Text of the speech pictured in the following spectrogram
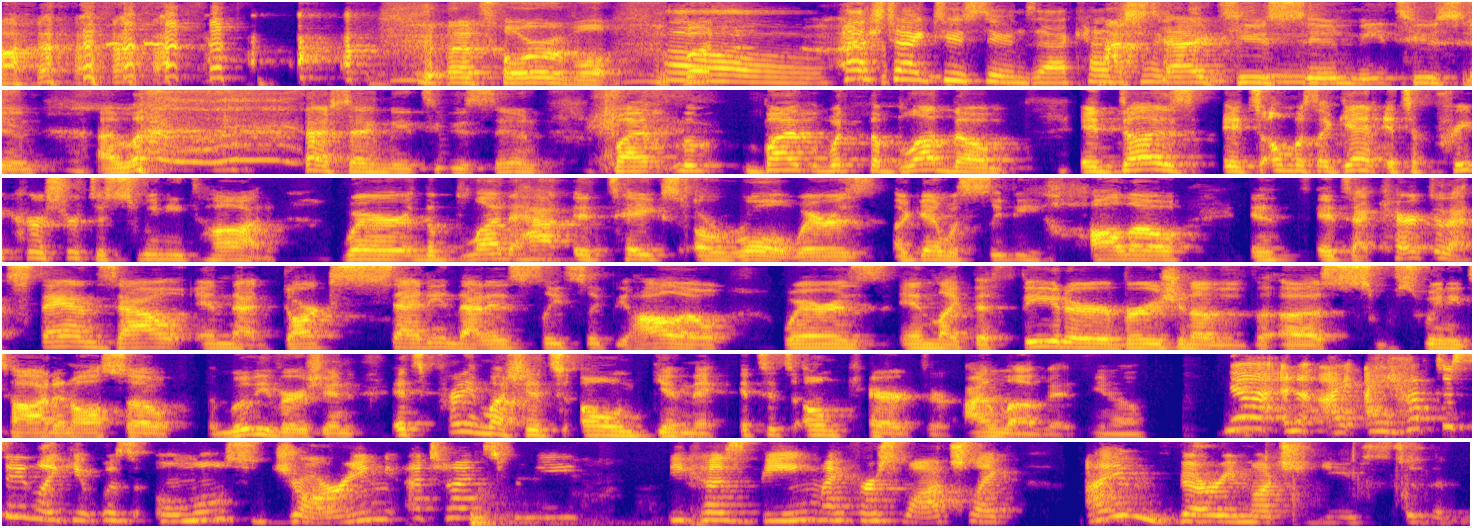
That's horrible. But oh, hashtag too soon, Zach. hashtag too soon. Me too soon. I love hashtag me too soon. But but with the blood though, it does. It's almost again. It's a precursor to Sweeney Todd, where the blood ha- it takes a role. Whereas again with Sleepy Hollow, it, it's a character that stands out in that dark setting that is Sleep Sleepy Hollow. Whereas in like the theater version of uh, Sweeney Todd and also the movie version, it's pretty much its own gimmick. It's its own character. I love it. You know. Yeah, and I, I have to say, like, it was almost jarring at times for me because being my first watch, like, I am very much used to the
